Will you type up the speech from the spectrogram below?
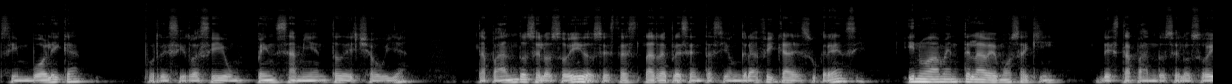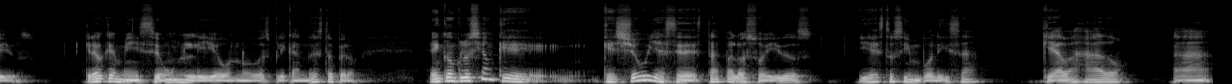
simbólica, por decirlo así, un pensamiento de Shouya tapándose los oídos. Esta es la representación gráfica de su creencia. Y nuevamente la vemos aquí, destapándose los oídos. Creo que me hice un lío, un nudo explicando esto, pero en conclusión que, que Shouya se destapa los oídos y esto simboliza que ha bajado, ha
